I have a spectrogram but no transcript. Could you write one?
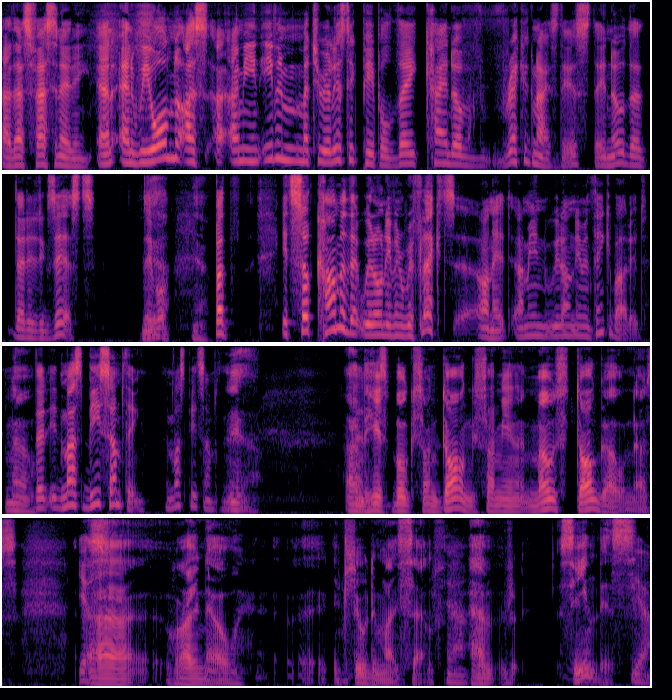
Uh, that's fascinating. And and we all know. Us, I mean, even materialistic people, they kind of recognize this. They know that that it exists. They've Yeah, all- yeah. But it's so common that we don't even reflect on it. I mean, we don't even think about it. No. That it must be something. It must be something. Yeah. And And- his books on dogs, I mean, most dog owners Yes. uh, who I know, uh, including myself, yeah. have seen this. Yeah.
